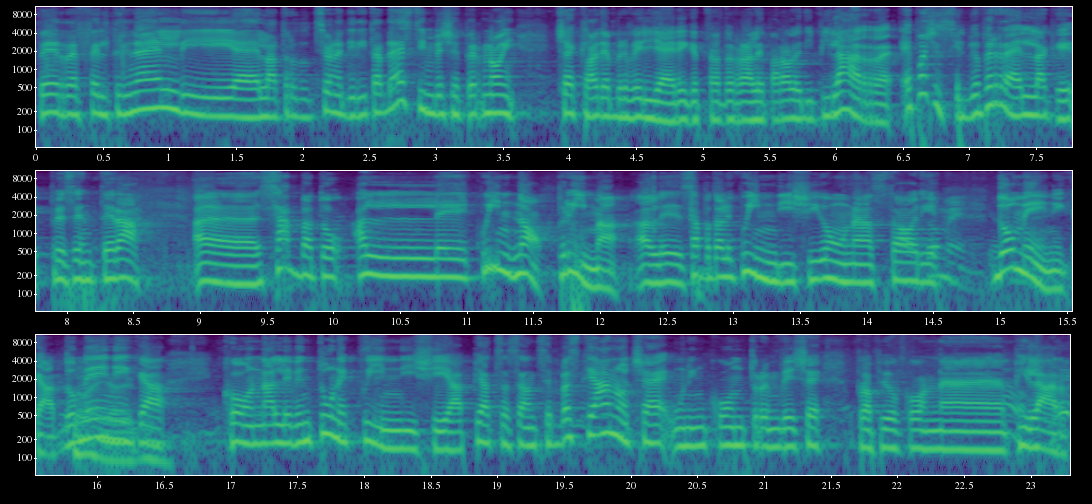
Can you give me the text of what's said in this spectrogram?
per Feltrinelli, è la traduzione di Rita Desti, invece per noi c'è Claudia Breveglieri che tradurrà le parole di Pilar. E poi c'è Silvio Perrella che presenterà eh, sabato alle 15, no, prima, alle- sabato alle 15 una storia domenica, domenica, con alle 21.15 a Piazza San Sebastiano. C'è un incontro invece proprio con eh, Pilar.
